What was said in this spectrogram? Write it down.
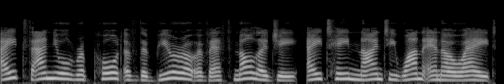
Eighth Annual Report of the Bureau of Ethnology, 1891 N08,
